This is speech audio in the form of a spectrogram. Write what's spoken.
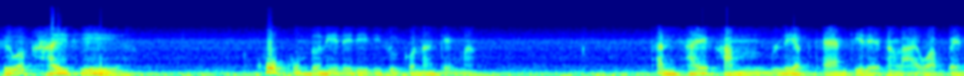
ถือว่าใครที่ควบคุมตัวนี้ได้ดีที่สุดคนนั้นเก่งมาก ท่านใช้คำเรียกแทนกิเลสทั้งหลายว่าเป็น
